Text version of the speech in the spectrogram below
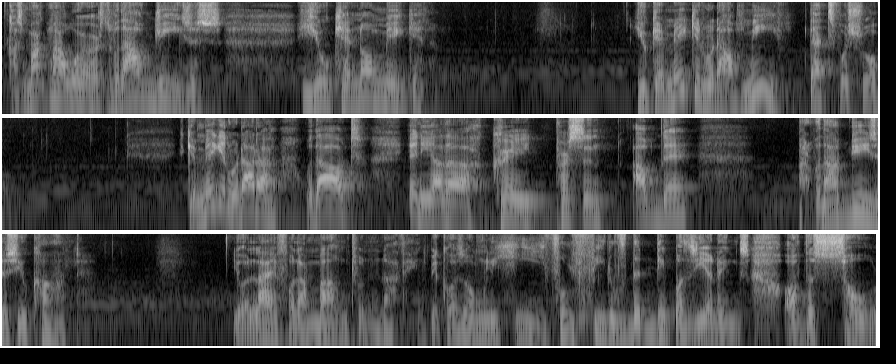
Because, mark my words, without Jesus, you cannot make it. You can make it without me, that's for sure. You can make it without a, without any other great person out there, but without Jesus, you can't. Your life will amount to nothing because only He fulfills the deepest yearnings of the soul.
